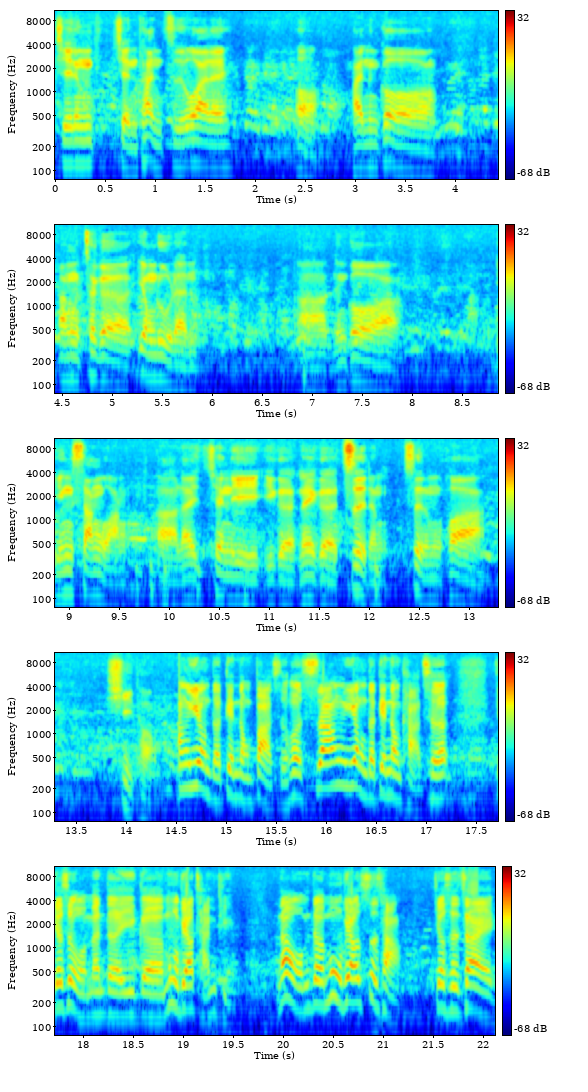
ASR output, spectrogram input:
节能减碳之外呢，哦，还能够让这个用路人啊，能够因伤亡啊，来建立一个那个智能智能化系统。商用的电动巴士或商用的电动卡车，就是我们的一个目标产品。那我们的目标市场就是在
